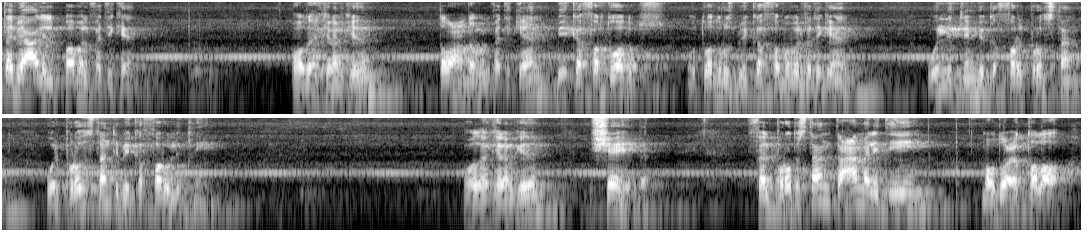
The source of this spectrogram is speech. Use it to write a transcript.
تابعه للبابا الفاتيكان. واضح الكلام كده؟ طبعا بابا الفاتيكان بيكفر توادرس وتواضروس بيكفر بابا الفاتيكان والاثنين بيكفروا البروتستانت والبروتستانت بيكفروا الاثنين واضح الكلام كده؟ الشاهد بقى. فالبروتستانت عملت إيه؟ موضوع الطلاق.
